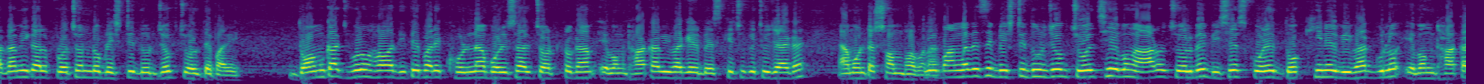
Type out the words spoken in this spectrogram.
আগামীকাল প্রচণ্ড বৃষ্টি দুর্যোগ চলতে পারে। দমকা ঝোড়ো হাওয়া দিতে পারে খুলনা, বরিশাল, চট্টগ্রাম এবং ঢাকা বিভাগের বেশ কিছু কিছু জায়গায়। এমনটা সম্ভাবনা। বাংলাদেশে বৃষ্টি দুর্যোগ চলছে এবং আরও চলবে, বিশেষ করে দক্ষিণের বিভাগগুলো এবং ঢাকা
